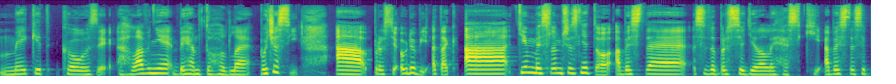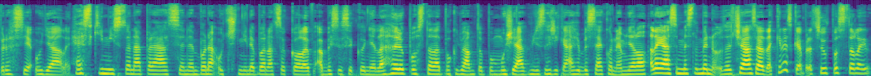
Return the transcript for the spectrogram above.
make it cozy, hlavně během tohohle počasí a prostě období a tak. A tím myslím přesně to, abyste si to prostě dělali hezký, abyste si prostě udělali hezký místo na práci nebo na učení nebo na cokoliv, abyste si klidně lehli do postele, pokud vám to pomůže. Já vím, že se říká, že by se jako nemělo, ale já si myslím jednou za čas, já taky dneska pracuji v posteli.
